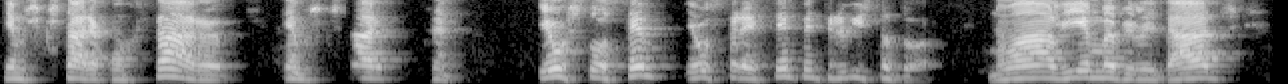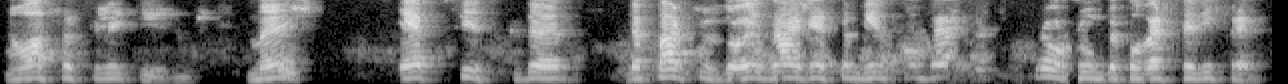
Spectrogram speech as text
Temos que estar a conversar, temos que estar eu estou sempre, eu serei sempre entrevistador. Não há ali amabilidades, não há facilitismos, mas Sim. é preciso que da, da parte dos dois haja esse ambiente de conversa para o rumo da conversa ser diferente.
